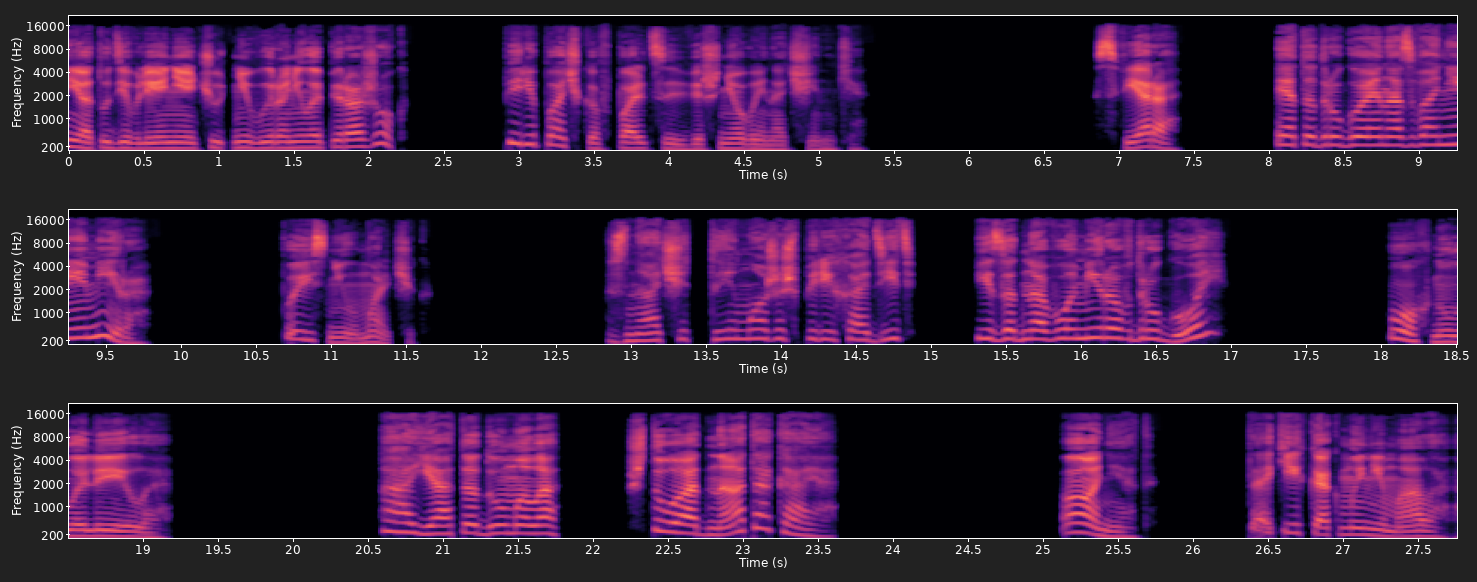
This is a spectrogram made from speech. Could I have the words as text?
И от удивления чуть не выронила пирожок, перепачкав пальцы в вишневой начинке. «Сфера — это другое название мира», — пояснил мальчик. «Значит, ты можешь переходить из одного мира в другой?» Охнула Лейла. «А я-то думала, что одна такая». «О нет, таких, как мы, немало»,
